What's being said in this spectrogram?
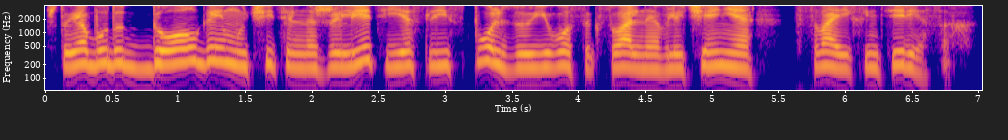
что я буду долго и мучительно жалеть, если использую его сексуальное влечение в своих интересах.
